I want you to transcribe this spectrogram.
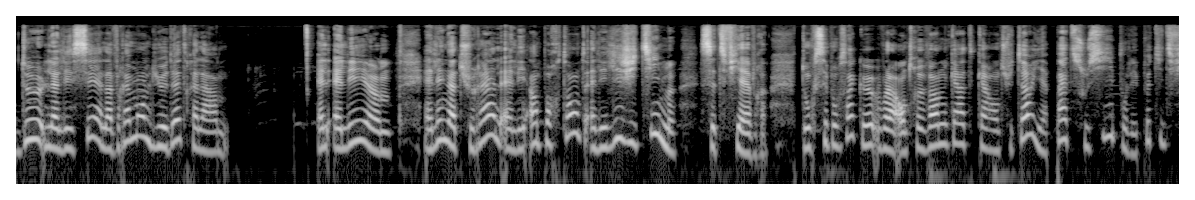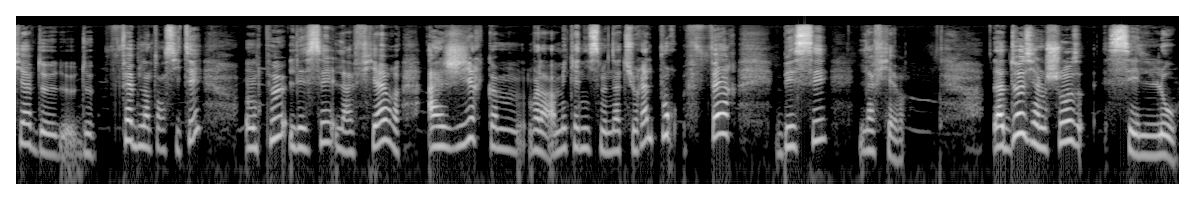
de la laisser, elle a vraiment lieu d'être, elle a elle, est, euh, elle est naturelle, elle est importante, elle est légitime, cette fièvre. Donc c'est pour ça que, voilà, entre 24 et 48 heures, il n'y a pas de souci pour les petites fièvres de, faible intensité. On peut laisser la fièvre agir comme voilà, un mécanisme naturel pour faire baisser la fièvre. La deuxième chose, c'est l'eau.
